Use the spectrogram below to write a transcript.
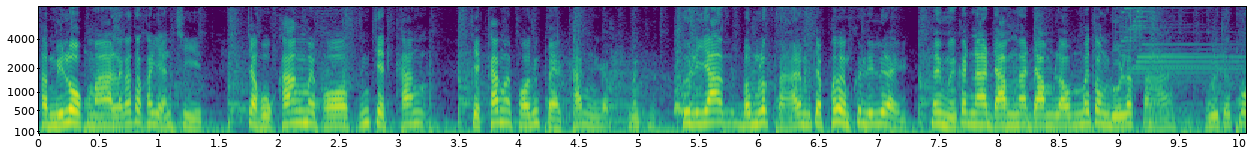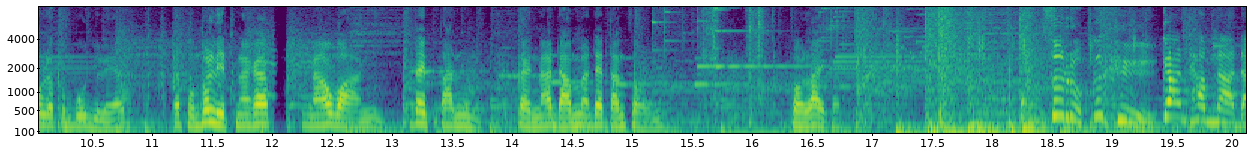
ถ้ามีโรคมาแล้วก็ต้องขยันฉีดจาก6ครั้งไม่พอถึง 7 ครั้ง 7 ครั้งไม่พอถึง 8 ครั้งครับมันคือระยะบำรุงรักษา มันจะเพิ่มขึ้นเรื่อยๆไม่เหมือนกับนาดำนาดำเราไม่ต้องดูรักษาคือต้นเราสมบูรณ์อยู่แล้วแต่ผลผลิตนะครับนาหวานได้ตัน แต่นาดำได้ตันสองต่อไร่ครับ รุปก็คือ การทำนาด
